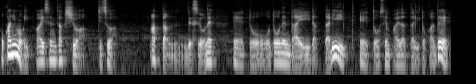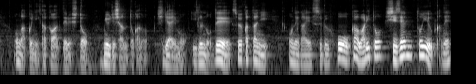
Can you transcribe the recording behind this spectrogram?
他にもいっぱい選択肢は実はあったんですよね。えっ、と、同年代だったり、えっ、と、先輩だったりとかで音楽に関わってる人、ミュージシャンとかの知り合いもいるので、そういう方にお願いする方が割と自然というかね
